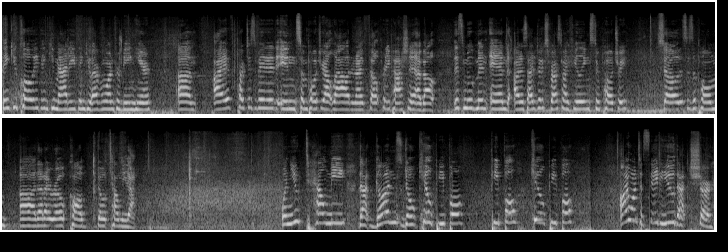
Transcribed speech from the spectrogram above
Thank you, Chloe. Thank you, Maddie. Thank you, everyone, for being here. Um, I've participated in some poetry out loud and I've felt pretty passionate about this movement and I decided to express my feelings through poetry. So this is a poem uh, that I wrote called Don't Tell Me That. When you tell me that guns don't kill people, people kill people, I want to say to you that sure,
